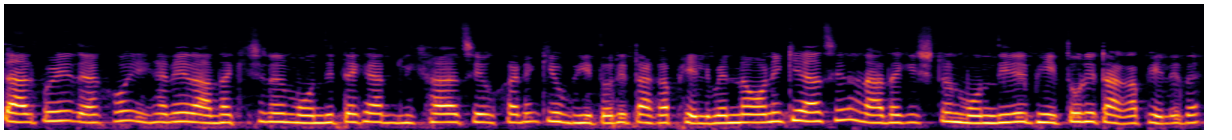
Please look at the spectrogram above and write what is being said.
তারপরে দেখো, এখানে রাধাকৃষ্ণের মন্দিরটাকে আর লেখা আছে ওখানে, কেউ ভেতরে টাকা ফেলবেন না। অনেকে আছে না, রাধাকৃষ্ণর মন্দিরের ভেতরে টাকা ফেলে দেয়।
